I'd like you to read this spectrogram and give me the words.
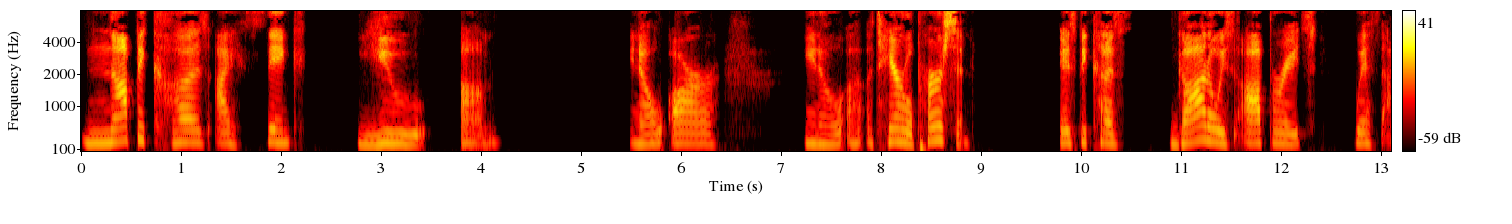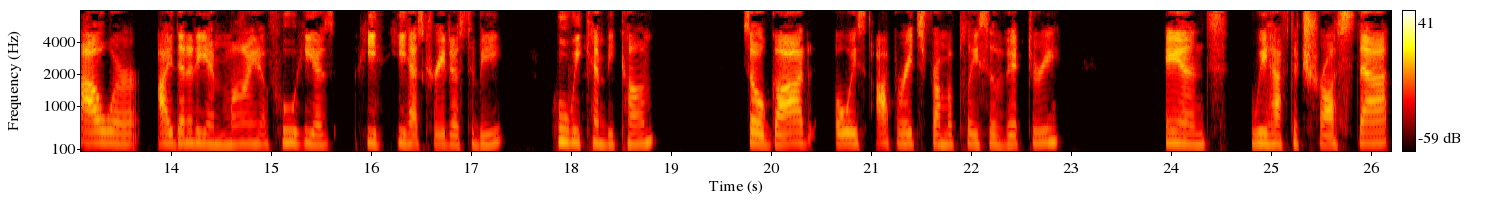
not because I think you, um, you know, are, you know, a, a terrible person. Is because God always operates with our identity in mind of who he has, he, he has created us to be, who we can become. So God always operates from a place of victory. And we have to trust that.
